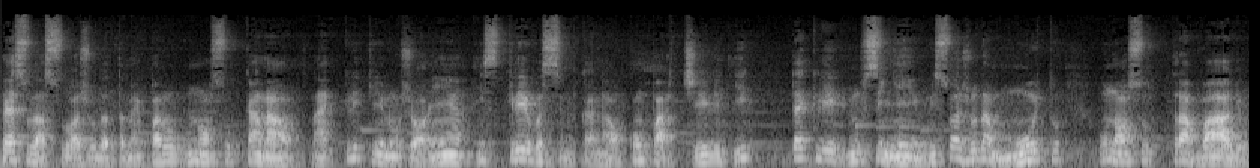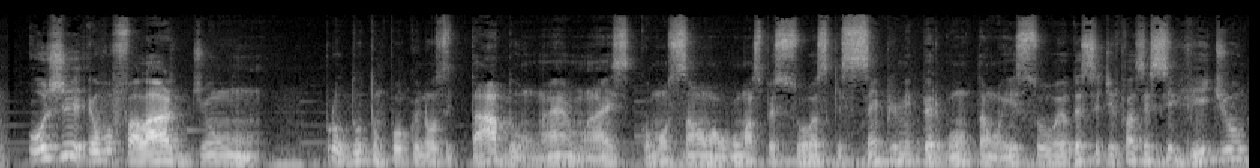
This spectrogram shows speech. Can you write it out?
Peço a sua ajuda também para o nosso canal. Né? Clique no joinha, inscreva-se no canal, compartilhe e tecle no sininho. Isso ajuda muito o nosso trabalho. Hoje eu vou falar de um produto um pouco inusitado, né? Mas como são algumas pessoas que sempre me perguntam isso, eu decidi fazer esse vídeo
